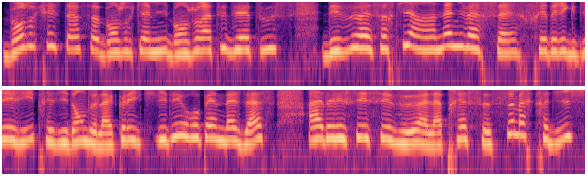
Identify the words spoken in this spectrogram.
Bonjour Christophe, bonjour Camille, bonjour à toutes et à tous. Des vœux assortis à un anniversaire. Frédéric Bierry, président de la collectivité européenne d'Alsace, a adressé ses vœux à la presse ce mercredi.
